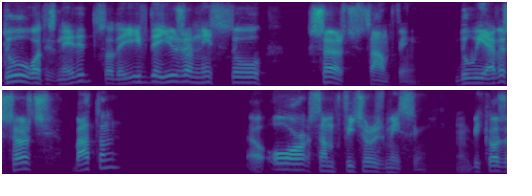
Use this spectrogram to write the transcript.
do what is needed? So the, if the user needs to search something, do we have a search button? Uh, or some feature is missing? Because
